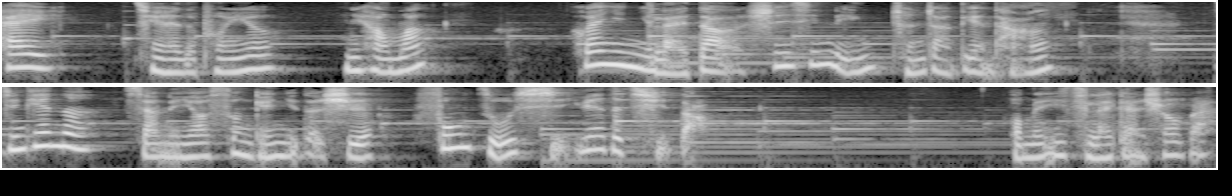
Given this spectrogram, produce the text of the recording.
嗨，亲爱的朋友，你好吗？欢迎你来到身心灵成长殿堂。今天呢，小林要送给你的是丰足喜悦的祈祷。我们一起来感受吧。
